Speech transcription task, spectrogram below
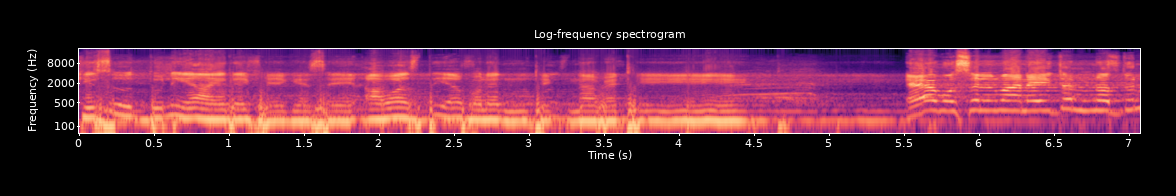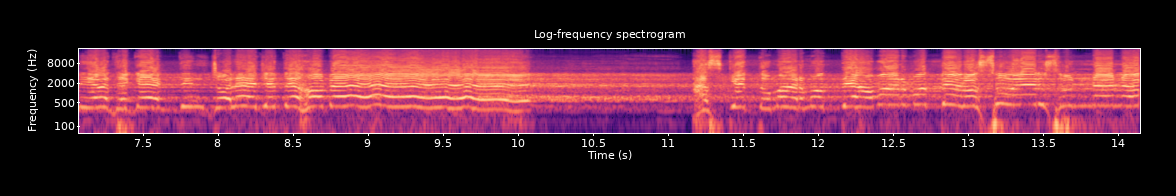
কিছু দুনিয়ায় রেখে গেছে। আওয়াজ দিয়া বলেন, ঠিক না বেঠি? এ মুসলমান, এই জন্য দুনিয়া থেকে একদিন চলে যেতে হবে। আজকে তোমার মধ্যে, আমার মধ্যে রসুলের শূন্য নাই।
